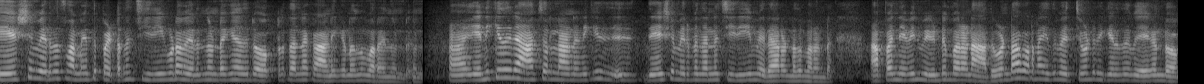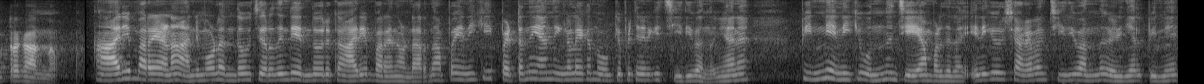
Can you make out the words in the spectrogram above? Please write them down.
ദേഷ്യം വരുന്ന സമയത്ത് പെട്ടെന്ന് ചിരിയും കൂടെ വരുന്നുണ്ടെങ്കിൽ അത് ഡോക്ടറെ തന്നെ കാണിക്കണമെന്ന് പറയുന്നുണ്ട്. എനിക്കിത് നാച്ചുറലാണ് എനിക്ക് ദേഷ്യം വരുമ്പോൾ തന്നെ ചിരിയും വരാറുണ്ടെന്ന് പറയുന്നുണ്ട് അപ്പം നെവിൻ വീണ്ടും പറയണം അതുകൊണ്ടാണ് പറഞ്ഞത് ഇത് വെച്ചുകൊണ്ടിരിക്കരുത് വേഗം ഡോക്ടറെ കാണണം. ആര്യം പറയാണ്. അനുമോൾ എന്തോ ചെറുതിന്റെ എന്തോ ഒരു കാര്യം പറയുന്നുണ്ടായിരുന്നു. അപ്പോൾ എനിക്ക് പെട്ടെന്ന് ഞാൻ നിങ്ങളെയൊക്കെ നോക്കിയപ്പോഴത്തേനും എനിക്ക് ചിരി വന്നു. ഞാൻ പിന്നെ എനിക്ക് ഒന്നും ചെയ്യാൻ പറ്റത്തില്ല. എനിക്കൊരു ശകലം ചിരി വന്നു കഴിഞ്ഞാൽ പിന്നെ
